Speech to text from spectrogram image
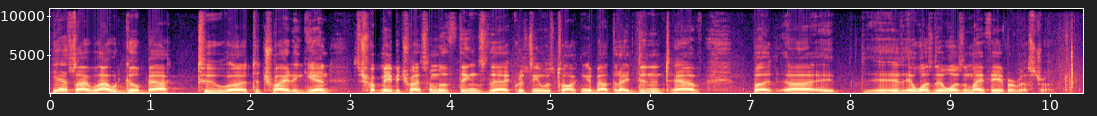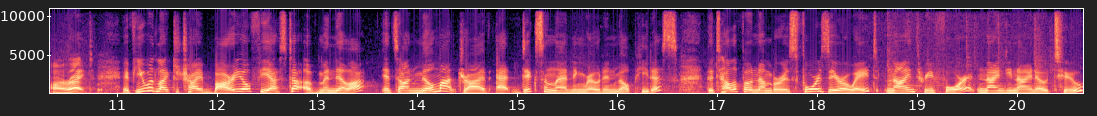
Yes, I, w- I would go back to uh, to try it again. Try, maybe try some of the things that Christine was talking about that I didn't have, but uh, it, it, wasn't it wasn't my favorite restaurant. All right. If you would like to try Barrio Fiesta of Manila, it's on Milmont Drive at Dixon Landing Road in Milpitas. The telephone number is 408 934 9902.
